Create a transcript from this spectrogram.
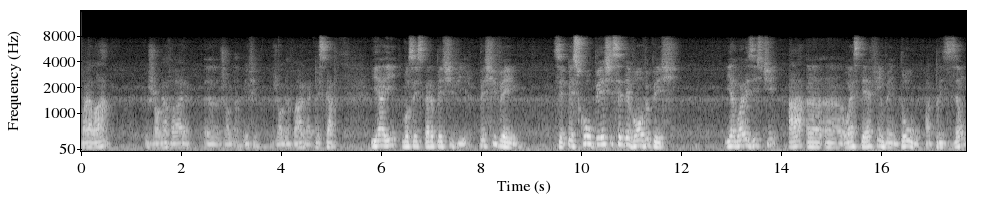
vai lá, joga a vara, uh, joga, enfim, joga a vara, vai pescar, e aí você espera o peixe vir. O peixe veio. Você pescou o peixe, você devolve o peixe. E agora existe a, a, a o STF inventou a prisão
